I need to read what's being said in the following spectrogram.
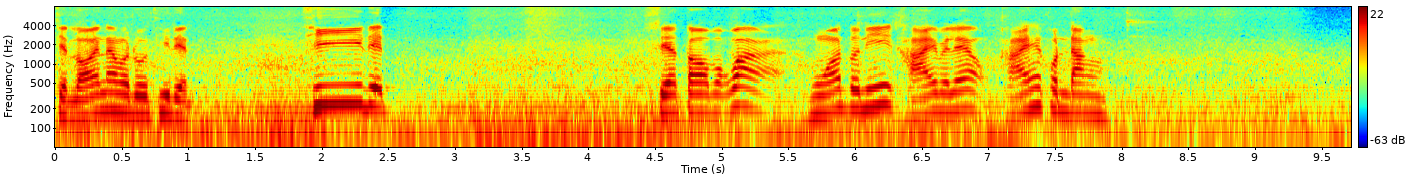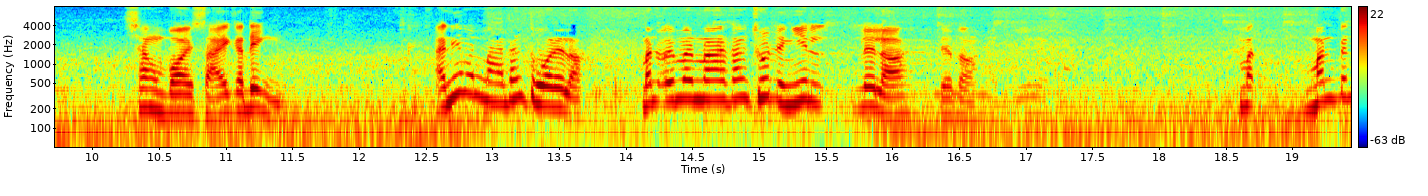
เจ็ดร้อยนะมาดูทีเด็ด ทีเด็ด เสียต่อบอกว่า หัวตัวนี้ขายไปแล้ว ขายให้คนดัง ช่างบอยสายกระดิ่ง อันนี้มันมาทั้งตัวเลยเหรอ มันเอ้ยมันมาทั้งชุดอย่างนี้เลยเหรอเสียต่อ มันมันเป็น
